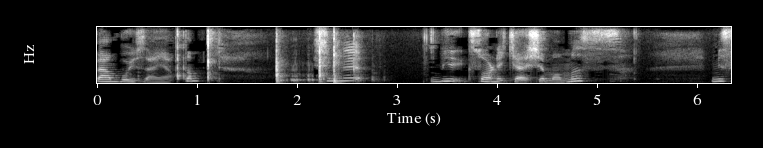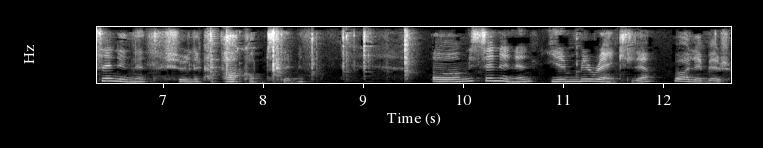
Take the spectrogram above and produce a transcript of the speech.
Ben bu yüzden yaptım. Şimdi bir sonraki aşamamız Miseni'nin şöyle kapağı koptu demin. Ee, Miseni'nin 21 renkli böyle bir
